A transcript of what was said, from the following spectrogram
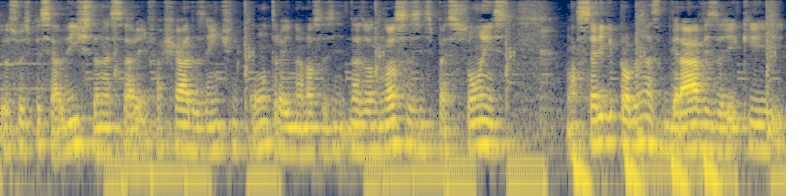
eu sou especialista nessa área de fachadas, a gente encontra aí nas nossas, nas nossas inspeções uma série de problemas graves aí que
